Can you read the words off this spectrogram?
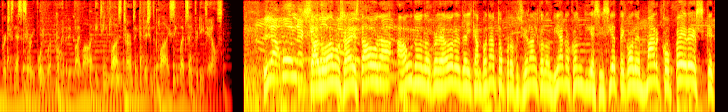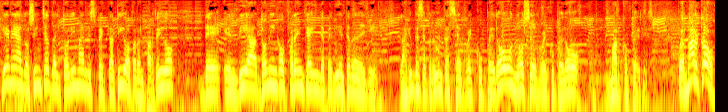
No purchase necessary. Void where prohibited by law. 18 plus terms and conditions apply. See website for details. La bola que Saludamos a esta hora a uno de los goleadores del campeonato profesional colombiano con 17 goles, Marco Pérez, que tiene a los hinchas del Tolima en expectativa para el partido del día domingo frente a Independiente Medellín. La gente se pregunta, ¿se recuperó o no se recuperó Marco Pérez? Pues Marco,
